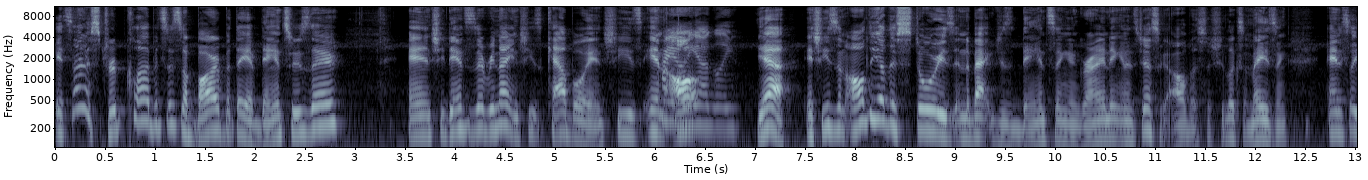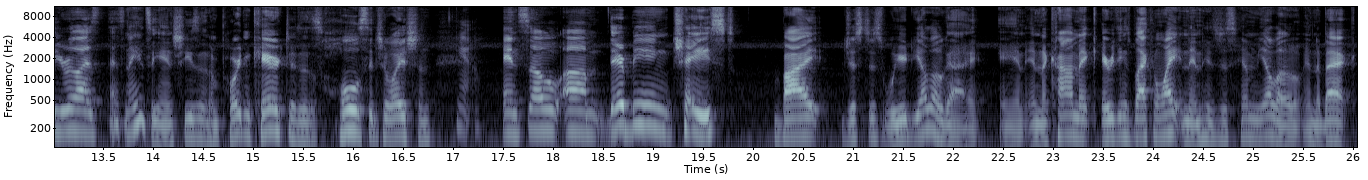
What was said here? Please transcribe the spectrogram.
it's not a strip club; it's just a bar, but they have dancers there. and she dances every night, and she's a cowboy, and she's in Coyote all Ugly. yeah, and she's in all the other stories in the back, just dancing and grinding, and it's Jessica Alba, so she looks amazing. And so you realize that's Nancy, and she's an important character to this whole situation. Yeah. And so um, they're being chased by just this weird yellow guy. And in the comic, everything's black and white, and then he's just him yellow in the back.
